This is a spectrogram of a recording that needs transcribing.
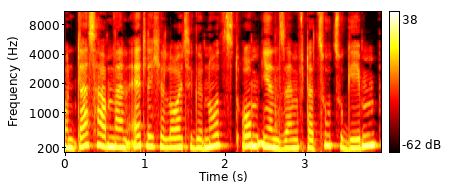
Und das haben dann etliche Leute genutzt, um ihren Senf dazuzugeben.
